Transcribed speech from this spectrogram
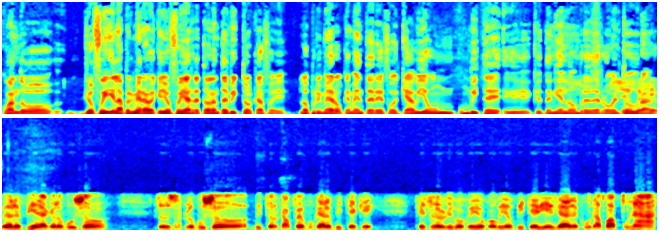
cuando yo fui, la primera vez que yo fui al restaurante Víctor Café, lo primero que me enteré fue que había un, un bistec eh, que tenía el nombre de Roberto Sí, Durán. bistec de piedra que lo puso lo, lo puso Víctor Café porque era un bistec que, que eso era lo único que yo comía, un bistec bien grande con una papa, una,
